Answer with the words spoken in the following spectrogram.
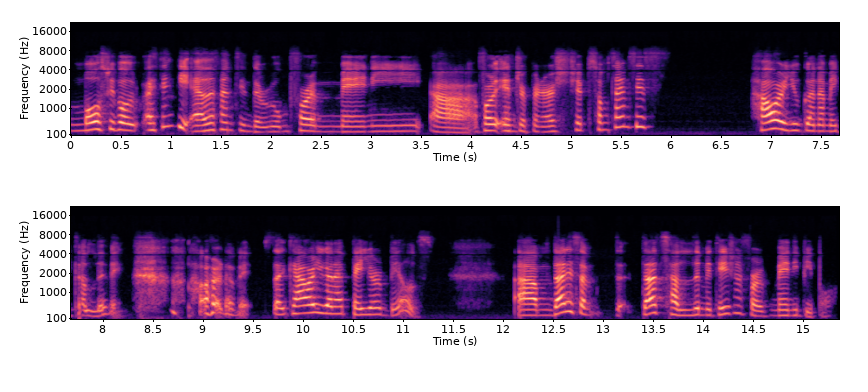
most people i think the elephant in the room for many uh, for entrepreneurship sometimes is how are you going to make a living out of it? It's like, how are you going to pay your bills? Um, that is a that's a limitation for many people.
